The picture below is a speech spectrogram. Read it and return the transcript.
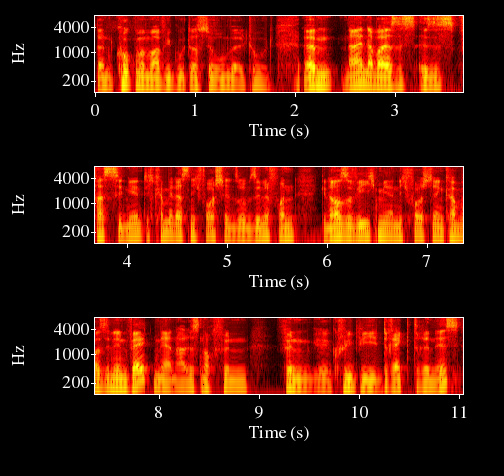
dann gucken wir mal, wie gut das der Umwelt tut. Ähm, nein, aber es ist, es ist faszinierend. Ich kann mir das nicht vorstellen, so im Sinne von, genauso wie ich mir nicht vorstellen kann, was in den Weltmeeren alles noch für ein, für ein äh, creepy Dreck drin ist.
